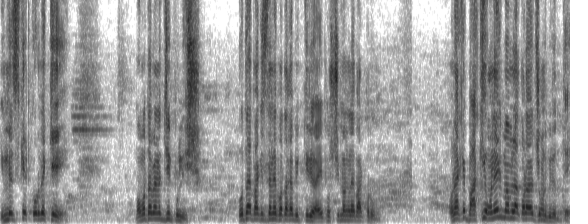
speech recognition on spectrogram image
ইনভেস্টিগেট করবে কে? মমতা ব্যানার্জির পুলিশ। কোথায় পাকিস্তানের পতাকা বিক্রি হয় পশ্চিমবাংলায় বার করুন। ওনাকে বাকি অনেক মামলা করা হয়েছে ওর বিরুদ্ধে।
